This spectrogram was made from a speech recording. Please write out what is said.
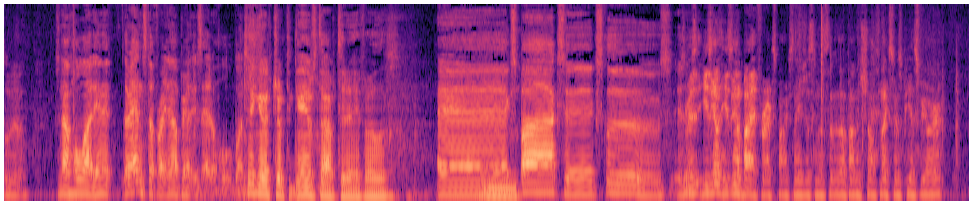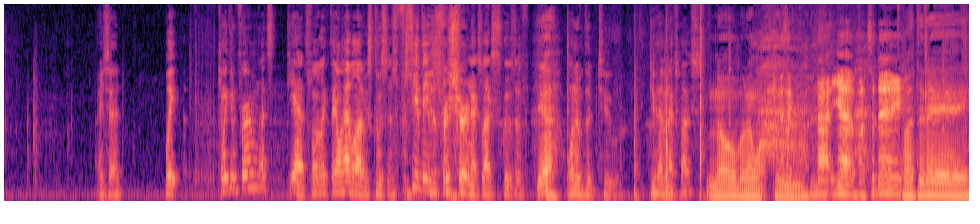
There's not a whole lot in it. They're adding stuff right now. Apparently, they just add a whole bunch. Taking a trip to GameStop today, fellas. Xbox exclusive. Is it? He's gonna he's gonna buy it for Xbox and he's just gonna set it up on his shelf next to his PSVR. Are you sad? Wait, can we confirm? That's yeah. It's more like they don't have a lot of exclusives. For Sea of Thieves is for sure an Xbox exclusive. Yeah. One of the two. Do you have an Xbox? No, but I want He's to. like, not yet, but today. But today.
